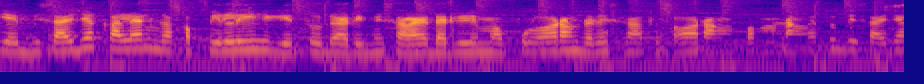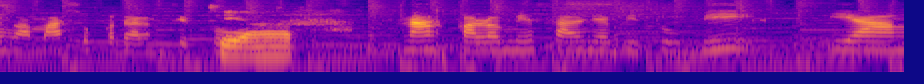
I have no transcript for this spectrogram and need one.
ya bisa aja kalian nggak kepilih gitu dari misalnya dari 50 orang dari 100 orang pemenang itu bisa aja nggak masuk ke dalam situ. Siap. Nah kalau misalnya B2B yang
